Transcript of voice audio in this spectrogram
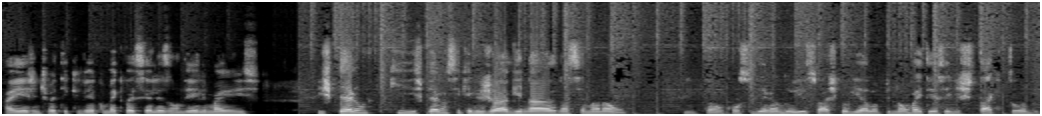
aí a gente vai ter que ver como é que vai ser a lesão dele, mas esperam que esperam-se que ele jogue na, na semana 1. Então, considerando isso, eu acho que o Gallup não vai ter esse destaque todo,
